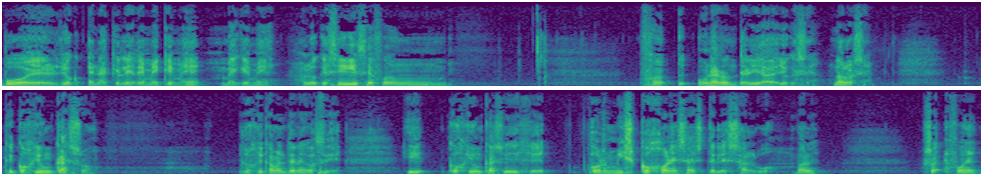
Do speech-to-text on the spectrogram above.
Pues yo en aquel me quemé, me quemé. Lo que sí hice fue un. Fue una tontería, yo qué sé, no lo sé. Que cogí un caso, lógicamente negocié, y cogí un caso y dije, por mis cojones a este le salvo, ¿vale? O sea, fue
